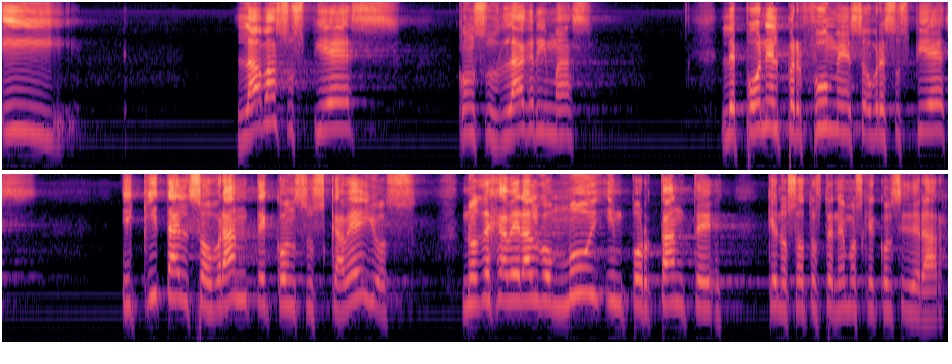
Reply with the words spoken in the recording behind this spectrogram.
y lava sus pies, con sus lágrimas, le pone el perfume sobre sus pies y quita el sobrante con sus cabellos, nos deja ver algo muy importante que nosotros tenemos que considerar.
